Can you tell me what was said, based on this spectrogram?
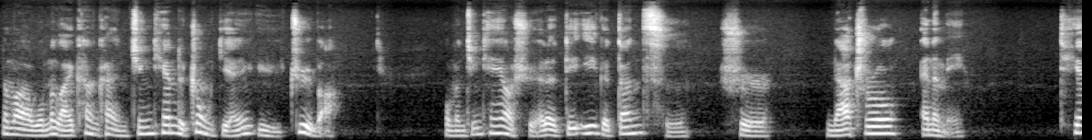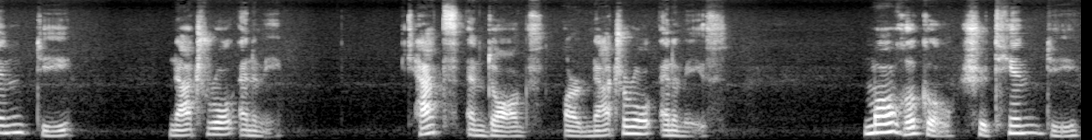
那么我们来看看今天的重点语句吧。我们今天要学的第一个单词是 natural enemy，天敌。natural enemy. Cats and dogs are natural enemies. 猫和狗是天敌。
